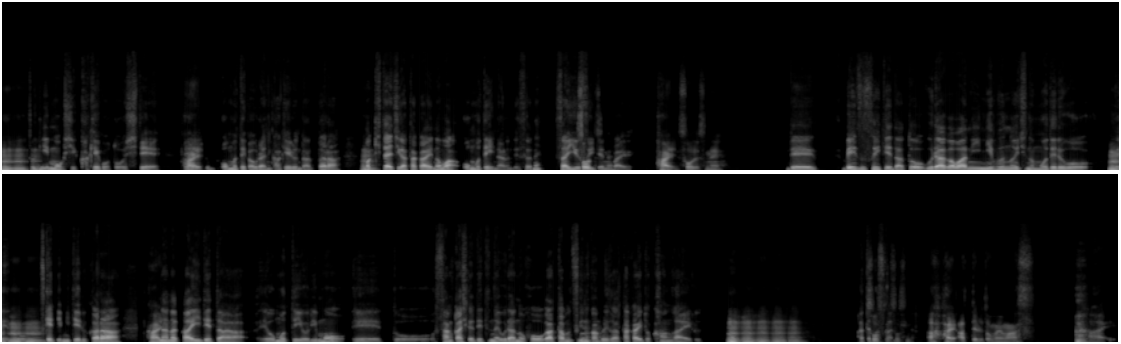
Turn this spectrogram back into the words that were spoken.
うんうんうん。次もし掛け事をして、はい。えーと表か裏にかけるんだったら、まあ、うん期待値が高いのは表になるんですよね。最優推定の場合。ではい、そうですね。ベース推定だと裏側に2分の1のモデルを、うんうんうんつけて見てるから、はい。7回出たえー表よりも、えー、と3回しか出てない裏の方が多分次の確率が高いと考える。うんうんうんうんうん。合ってそうまかねそうですね。あ、はい、合ってると思います。はい。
